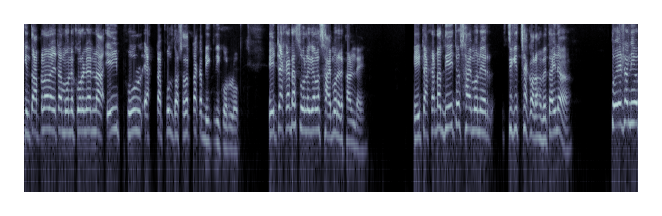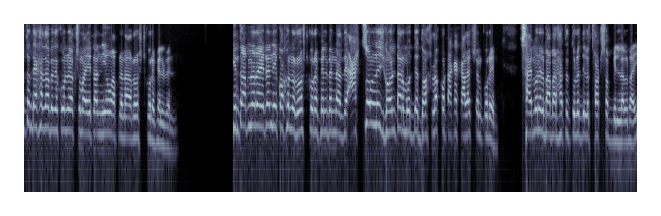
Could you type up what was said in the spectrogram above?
কিন্তু আপনারা এটা মনে করলেন না, এই ফুল, একটা ফুল দশ হাজার টাকা বিক্রি করল। এই টাকাটা চলে গেল সাইমনের ফান্ডে এই টাকাটা দিয়েই তো সাইমনের চিকিৎসা করা হবে, তাই না? তো এটা নিয়েও তো দেখা যাবে যে কোনো এক সময় এটা নিয়েও আপনারা রোস্ট করে ফেলবেন। কিন্তু আপনারা এটা নিয়ে কখনো রোস্ট করে ফেলবেন না যে আটচল্লিশ ঘণ্টার মধ্যে দশ লক্ষ টাকা কালেকশন করে সাইমনের বাবার হাতে তুলে দিল থটস অফ বিল্লাল ভাই।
